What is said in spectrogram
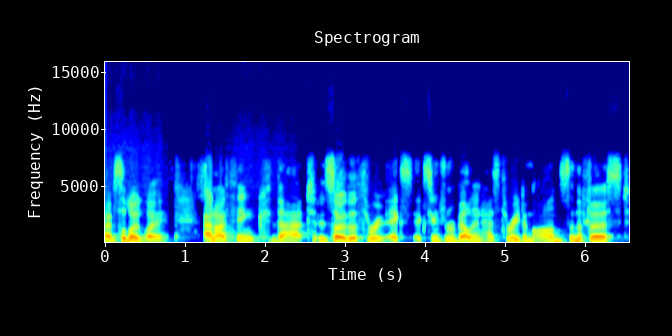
absolutely. And I think that so the three Ex, Extinction Rebellion has three demands, and the first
